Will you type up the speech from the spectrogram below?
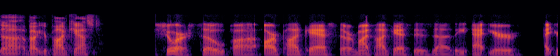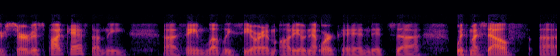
uh, about your podcast? Sure. So uh, our podcast or my podcast is uh, the At Your At Your Service podcast on the uh, same lovely CRM audio network, and it's uh, with myself, uh,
